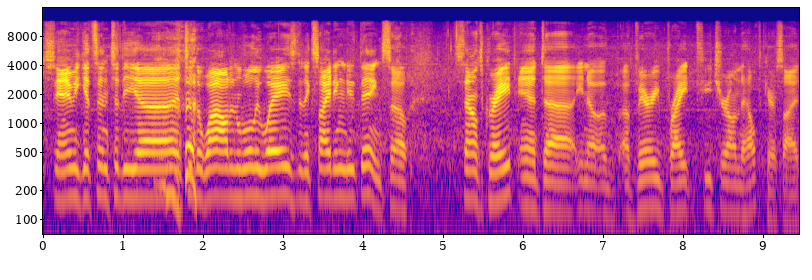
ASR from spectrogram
Sammy gets into the uh, into the wild and woolly ways and exciting new things. So, sounds great, and uh, you know, a, a very bright future on the healthcare side.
